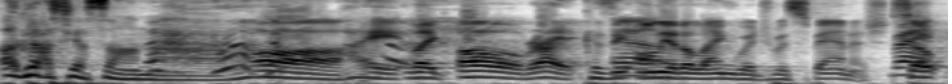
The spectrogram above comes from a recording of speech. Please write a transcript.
ah, gracias, Ana. Oh, hey, like oh, right, because the only other language was Spanish. So, Right.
